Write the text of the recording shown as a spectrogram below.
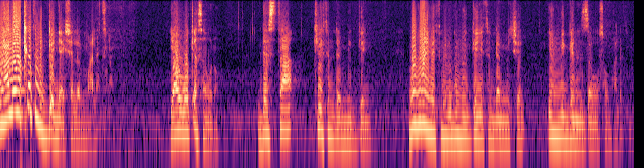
ያለ እውቀት ሊገኝ አይችልም ማለት ነው። ያወቀ ሰው ነው ደስታ ኬት እንደሚገኝ በምን አይነት መልኩ መገኘት እንደሚችል የሚገነዘበው ሰው ማለት ነው።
